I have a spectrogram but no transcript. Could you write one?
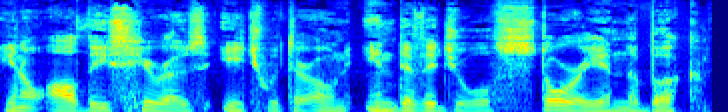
you know all these heroes, each with their own individual story in the book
